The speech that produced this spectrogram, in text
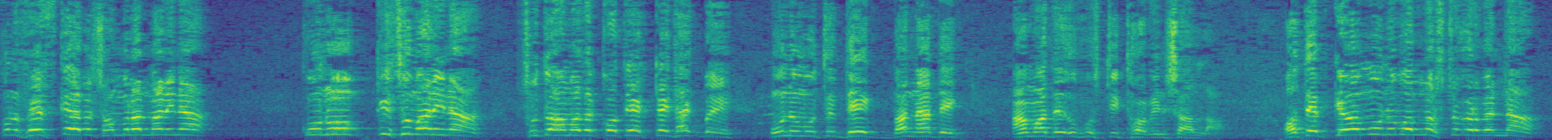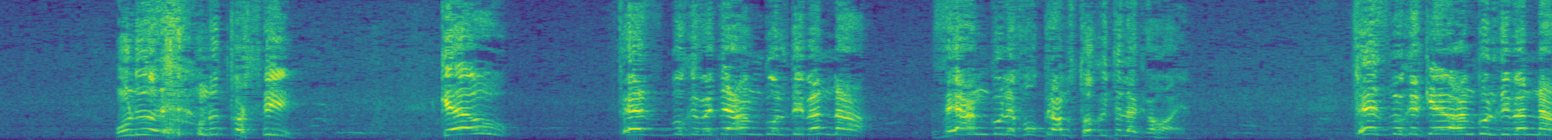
কোনো ফেস ক্লাবের সম্মেলন মানি না। কোনো কিছু মানি না। শুধু আমাদের কথা একটাই থাকবে, অনুমতি দেখ বা না দেখ, আমাদের উপস্থিত হবে ইনশাল্লাহ অতএব কেউ মনোবল নষ্ট করবেন না। অনুরোধ করছি, কেউ ফেসবুকে বেতে আঙ্গুল দিবেন না, যে আঙ্গুলে প্রোগ্রাম স্থগিত লেখা হয়। ফেসবুকে কেউ আঙ্গুল দিবেন না,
